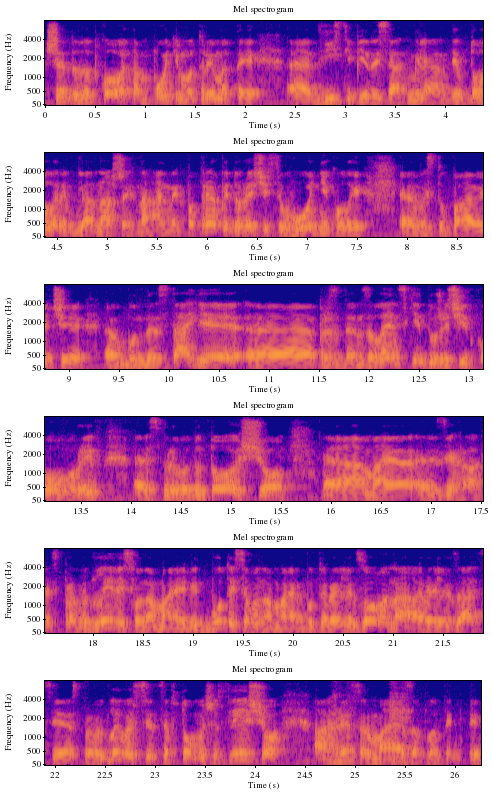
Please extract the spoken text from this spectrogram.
ще додатково там потім отримати е, 250 мільярдів доларів для наших нагальних потреб. І до речі, сьогодні, коли е, виступаючи е, в Бундестагі, е, президент Зеленський дуже чітко говорив е, з приводу того, що е, має е, зіграти справедливість, вона має відбутися, вона має бути реалізована. А реалізація справедливості це в тому числі, що агресор має заплатити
